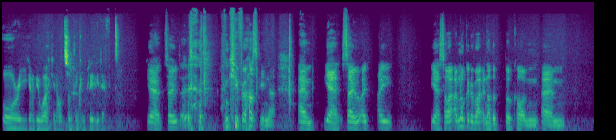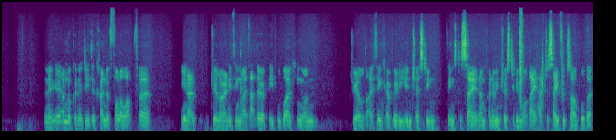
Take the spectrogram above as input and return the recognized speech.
or are you going to be working on something completely different? Yeah so thank you for asking that. Um, yeah so I, I, yeah so I, am not going to write another book on um, i'm not going to do the kind of follow-up for you know drill or anything like that there are people working on drill that i think have really interesting things to say and i'm kind of interested in what they have to say for example but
